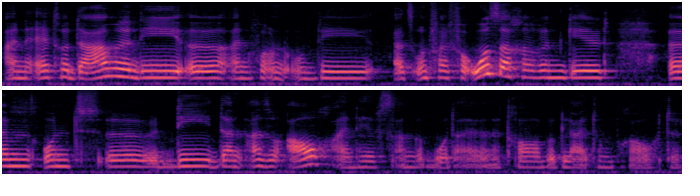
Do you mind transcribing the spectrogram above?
eine ältere Dame, die, äh, die als Unfallverursacherin gilt ähm, und die dann also auch ein Hilfsangebot, eine Trauerbegleitung brauchte.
